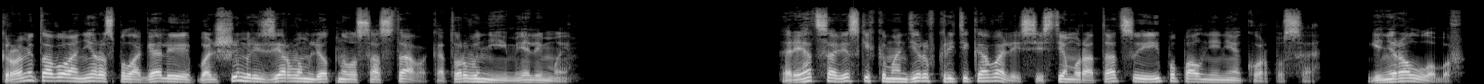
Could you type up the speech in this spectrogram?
Кроме того, они располагали большим резервом летного состава, которого не имели мы. Ряд советских командиров критиковали систему ротации и пополнения корпуса. Генерал Лобов.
